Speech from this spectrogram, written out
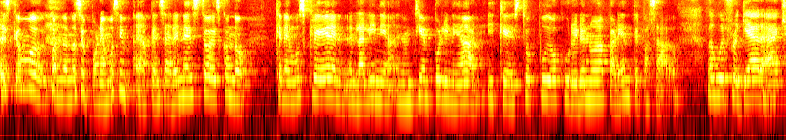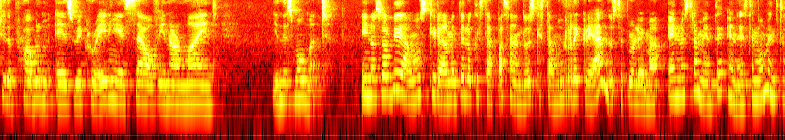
es como cuando nos ponemos a pensar en esto es cuando queremos creer en, en la línea en un tiempo lineal y que esto pudo ocurrir en un aparente pasado But we forget actually the problem is recreating itself in our mind in this moment. Y nos olvidamos que realmente lo que está pasando es que estamos recreando este problema en nuestra mente en este momento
